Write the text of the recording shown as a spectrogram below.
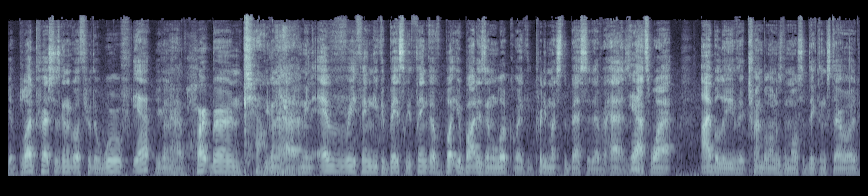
Your blood pressure is going to go through the roof. Yeah. You're going to have heartburn. Oh, You're going to have, I mean, everything you could basically think of, but your body's going to look like pretty much the best it ever has. And Yeah. that's why I believe that trenbolone is the most addicting steroid.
